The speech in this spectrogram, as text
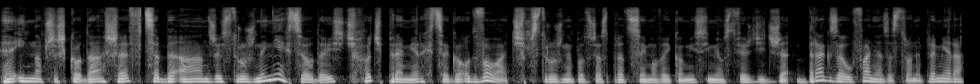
E, Inna przeszkoda. Szef CBA Andrzej Stróżny nie chce odejść, choć premier chce go odwołać. Stróżny podczas prac Sejmowej Komisji miał stwierdzić, że brak zaufania ze strony premiera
